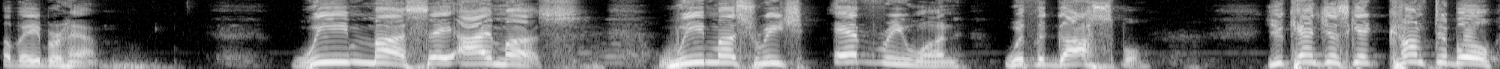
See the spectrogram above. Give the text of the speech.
of Abraham. We must, say I must, we must reach everyone with the gospel. You can't just get comfortable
